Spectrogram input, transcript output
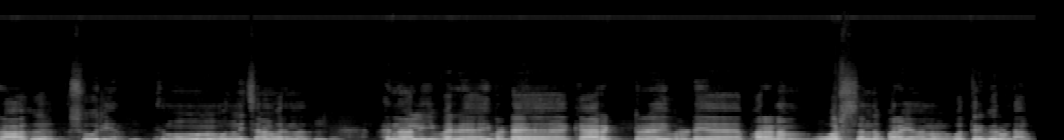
രാഹു സൂര്യൻ ഇത് മൂന്നും ഒന്നിച്ചാണ് വരുന്നത് എന്നാൽ ഇവർ ഇവരുടെ ക്യാരക്ടർ ഇവരുടെ ഭരണം വർഷെന്ന് പറയാനും ഒത്തിരി പേരുണ്ടാകും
